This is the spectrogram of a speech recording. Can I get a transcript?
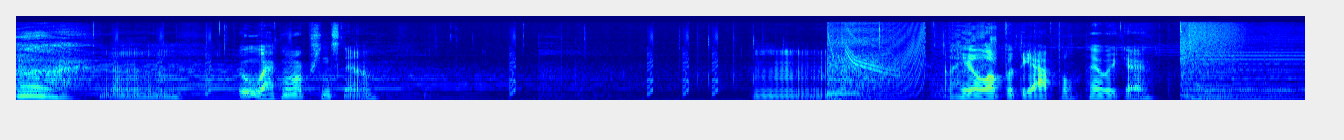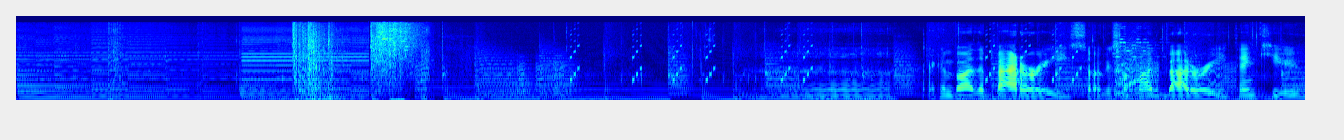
Um, ooh, I have more options now. Hmm. I'll heal up with the apple. There we go. Uh, I can buy the battery, so I guess I'll buy the battery. Thank you.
